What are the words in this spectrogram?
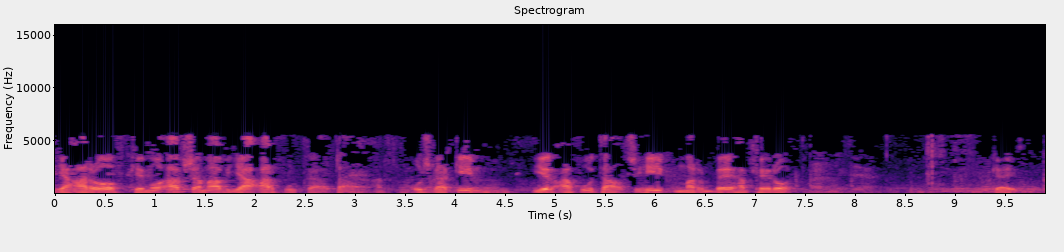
יערוף כמו אף שמיו יערפו טל, ושחקים ירעפו טל, שהיא מרבה הפירות. Okay?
